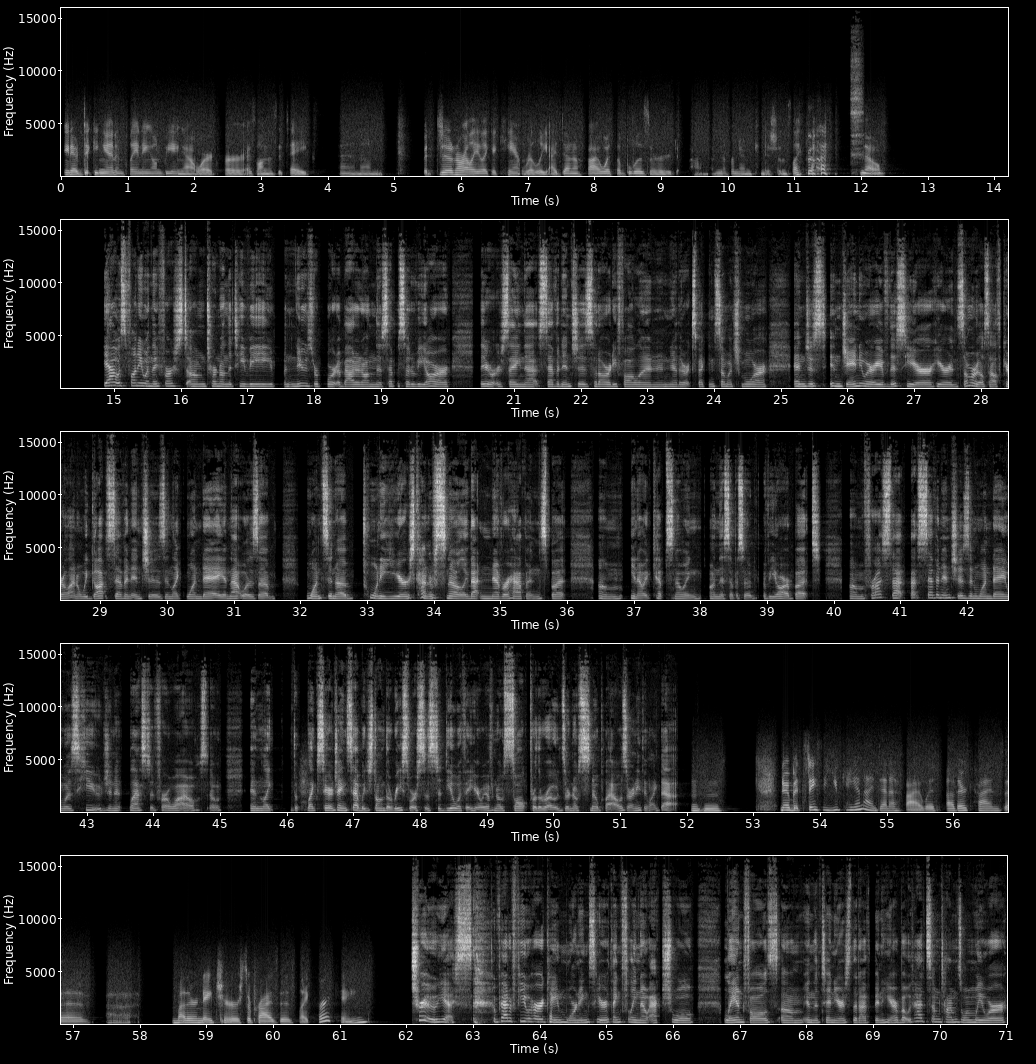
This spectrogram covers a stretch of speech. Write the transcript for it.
you know, digging in and planning on being at work for as long as it takes. And um, but generally, like I can't really identify with a blizzard. Um, I've never known conditions like that. No. Yeah, it was funny when they first um, turned on the TV news report about it on this episode of ER. They were saying that seven inches had already fallen, and you know they're expecting so much more. And just in January of this year, here in Summerville, South Carolina, we got seven inches in like one day, and that was a once in a 20 years kind of snow like that never happens but um you know it kept snowing on this episode of er but um for us that that seven inches in one day was huge and it lasted for a while so and like the, like sarah jane said we just don't have the resources to deal with it here we have no salt for the roads or no snow plows or anything like that Mm-hmm. No, but Stacy, you can identify with other kinds of uh, Mother Nature surprises like hurricanes. True, yes. We've had a few hurricane warnings here. Thankfully, no actual landfalls um, in the 10 years that I've been here. But we've had some times when we were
